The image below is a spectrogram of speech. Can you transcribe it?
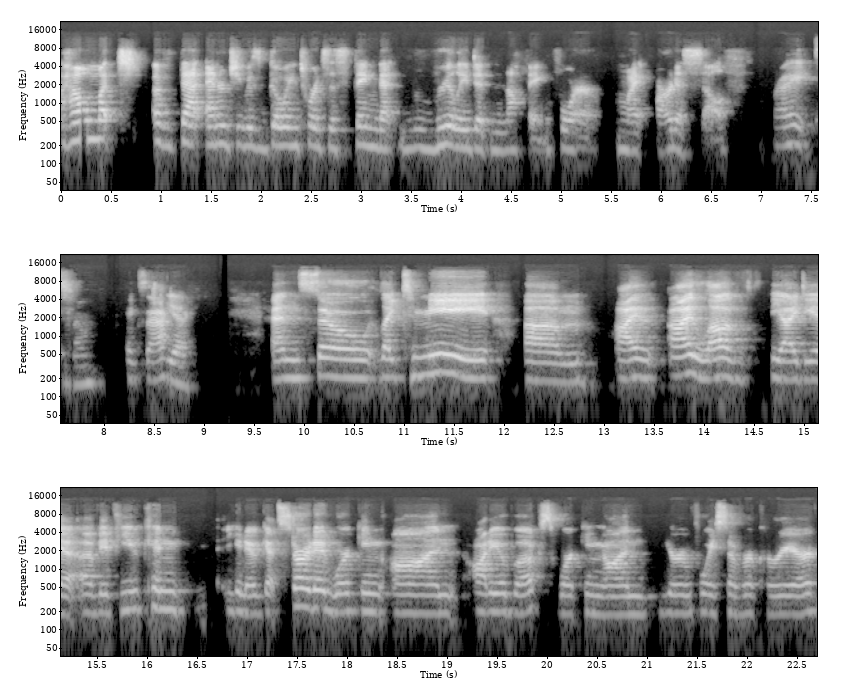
how much of that energy was going towards this thing that really did nothing for my artist self Right. You know? Exactly. Yeah. And so like to me, um, I I love the idea of if you can you know get started working on audiobooks working on your voiceover career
